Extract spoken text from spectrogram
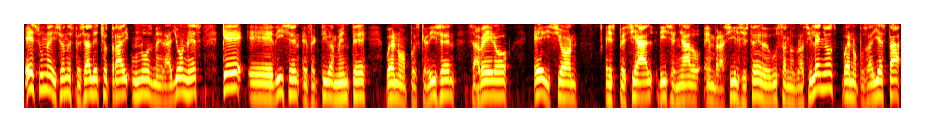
Es una edición especial, de hecho trae unos medallones que dicen efectivamente, bueno, pues que dicen Saveiro, edición especial diseñado en Brasil. Si a ustedes les gustan los brasileños, bueno, pues ahí está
